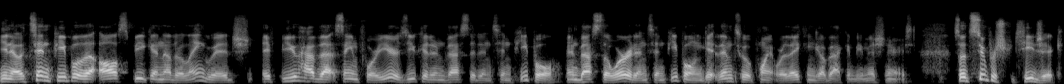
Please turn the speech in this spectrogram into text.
you know 10 people that all speak another language if you have that same four years you could invest it in 10 people invest the word in 10 people and get them to a point where they can go back and be missionaries. So it's super strategic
